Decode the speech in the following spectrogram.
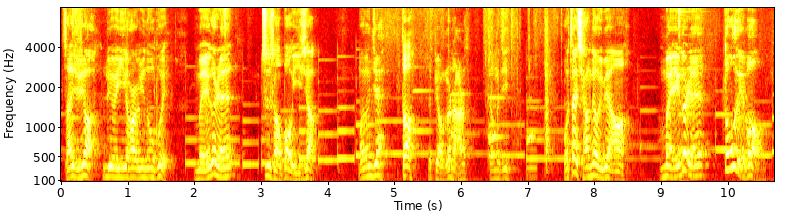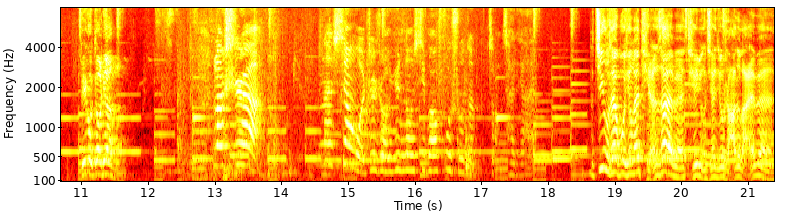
咱学校六月一号运动会，每个人至少报一项。王文健，到。那表格拿着，登个记。我再强调一遍啊，每个人都得报，别给我掉链子。老师，那像我这种运动细胞负数的怎么参加呀？那竞赛不行，来田赛呗，铁饼铅球啥的来呗。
